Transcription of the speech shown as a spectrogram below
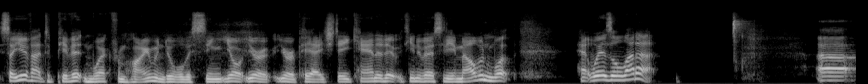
so you've had to pivot and work from home and do all this thing. You're you're you're a PhD candidate with University of Melbourne. What? How, where's all that at? Uh,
